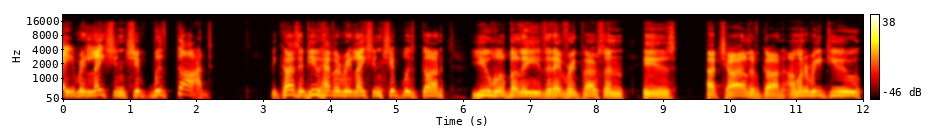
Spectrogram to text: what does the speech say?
a relationship with God. Because if you have a relationship with God, you will believe that every person is a child of God. I want to read to you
